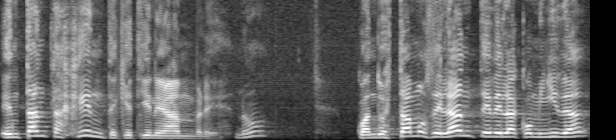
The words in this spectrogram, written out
en tanta gente que tiene hambre, ¿no? Cuando estamos delante de la comida,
